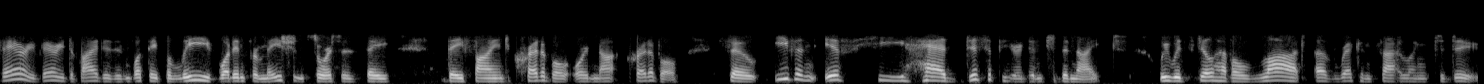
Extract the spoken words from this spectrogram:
very, very divided in what they believe, what information sources they they find credible or not credible. So even if he had disappeared into the night, we would still have a lot of reconciling to do.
